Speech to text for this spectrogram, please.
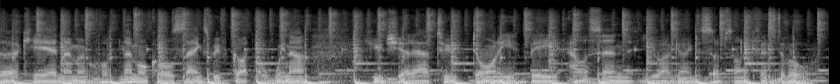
Berserk here. No more, no more calls. Thanks. We've got a winner. Huge shout out to Dawny B. Allison. You are going to Subsonic Festival.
